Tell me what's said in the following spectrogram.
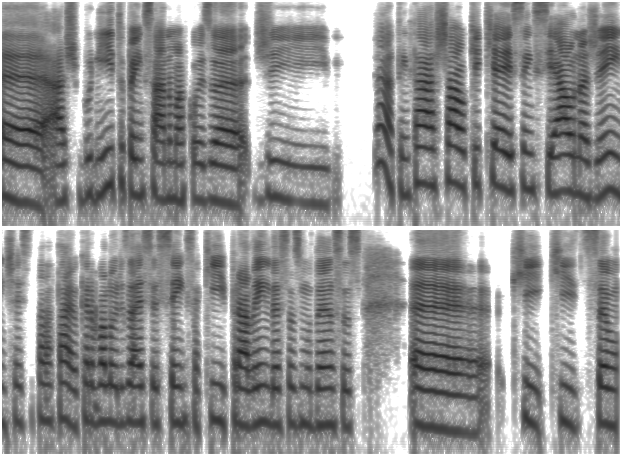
É, acho bonito pensar numa coisa de ah, tentar achar o que, que é essencial na gente, aí você fala, tá, eu quero valorizar essa essência aqui, para além dessas mudanças é, que, que são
